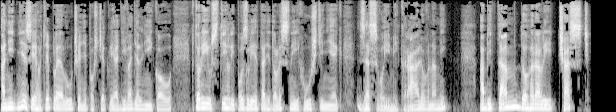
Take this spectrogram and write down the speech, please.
Ani dnes jeho teplé lúče nepošteklia divadelníkov, ktorí už stihli pozlietať do lesných húštiniek za svojimi kráľovnami, aby tam dohrali časť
